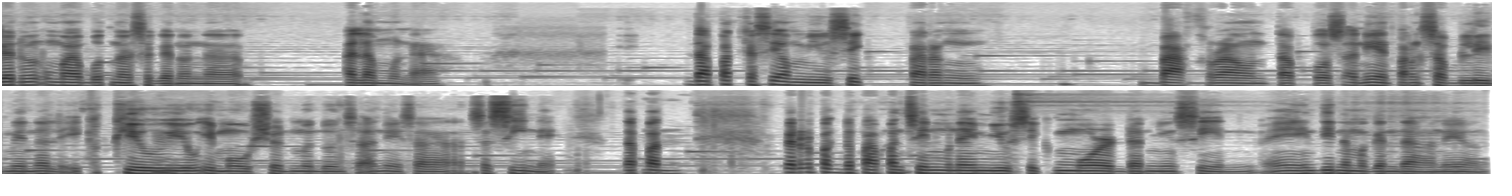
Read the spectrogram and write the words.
ganun umabot na sa ganun na alam mo na, dapat kasi ang music parang background tapos ano yan parang subliminal eh. cue Hmm. yung emotion mo dun sa ano eh, sa sa scene eh. Dapat Mm. pero pag napapansin mo na yung music more than yung scene, eh hindi na maganda ano yun.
